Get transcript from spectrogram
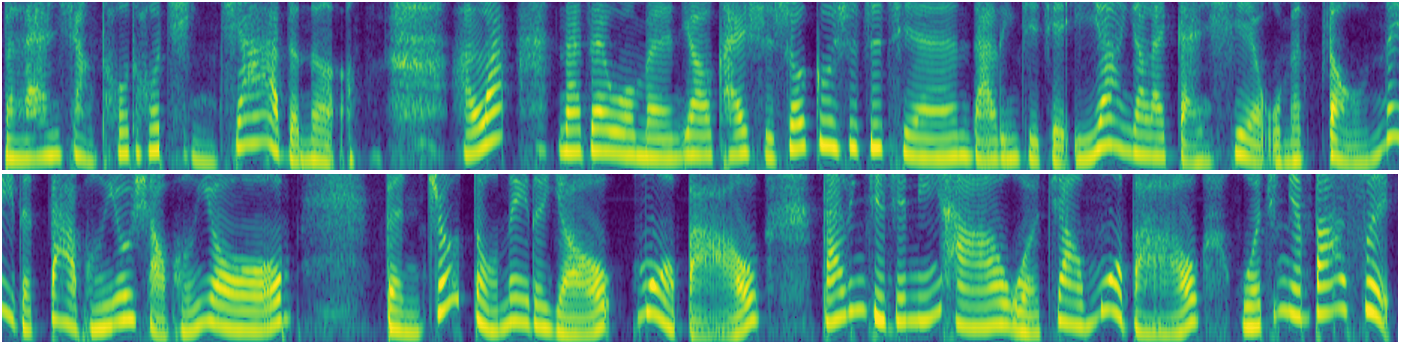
本来想偷偷请假的呢。好啦，那在我们要开始说故事之前，达令姐姐一样要来感谢我们斗内的大朋友、小朋友。本周斗内的有墨宝，达伶姐姐你好，我叫墨宝，我今年八岁，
